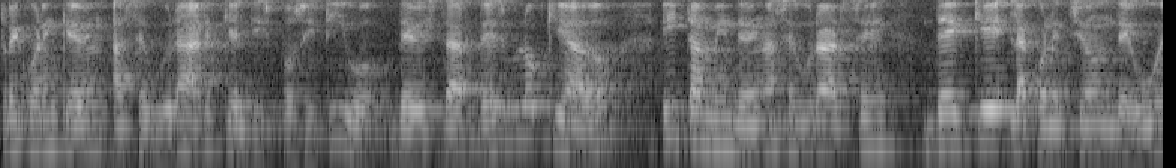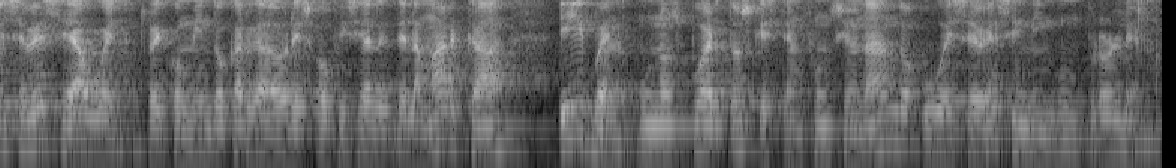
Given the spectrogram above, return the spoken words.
Recuerden que deben asegurar que el dispositivo debe estar desbloqueado y también deben asegurarse de que la conexión de USB sea buena. Recomiendo cargadores oficiales de la marca y bueno, unos puertos que estén funcionando USB sin ningún problema.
